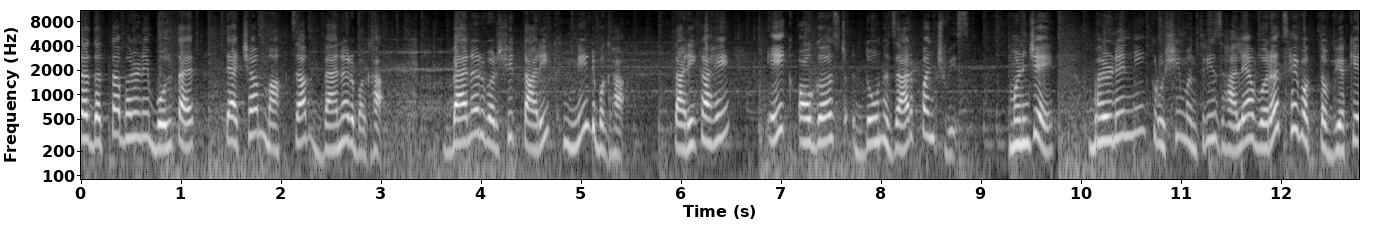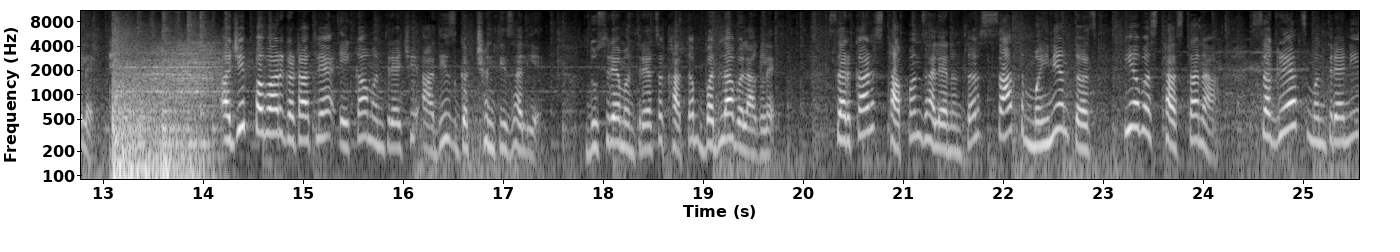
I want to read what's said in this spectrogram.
तर दत्ता भरणे बोलतायत त्याच्या मागचा बॅनर बघा. बॅनरवरची तारीख नीट बघा. तारीख आहे एक ऑगस्ट दोन हजार पंचवीस. म्हणजे भरणेंनी कृषी मंत्री झाल्यावरच हे वक्तव्य केलंय. अजित पवार गटातल्या एका मंत्र्याची आधीच गच्छंती झाली आहे दुसऱ्या मंत्र्याचं खातं बदलावं लागलंय. सरकार स्थापन झाल्यानंतर सात महिन्यांतच ही अवस्था असताना सगळ्याच मंत्र्यांनी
